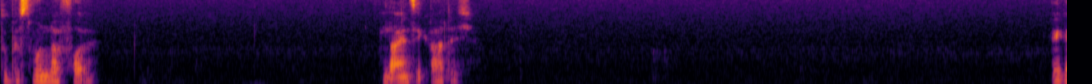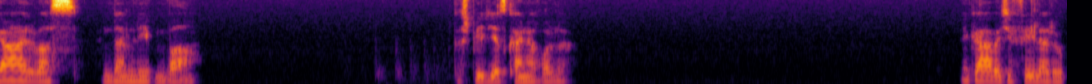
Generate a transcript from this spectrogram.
Du bist wundervoll und einzigartig. Egal was in deinem Leben war, das spielt jetzt keine Rolle. Egal welche Fehler du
